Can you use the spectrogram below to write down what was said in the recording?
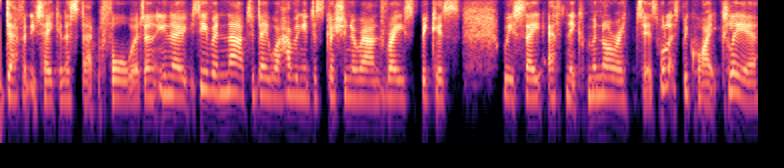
definitely taken a step forward. And, you know, it's even now today we're having a discussion around race because we say ethnic minorities. Well, let's be quite clear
